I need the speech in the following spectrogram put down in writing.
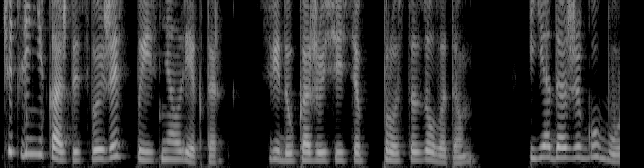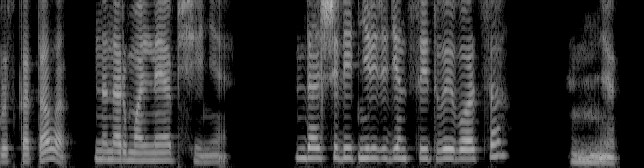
Чуть ли не каждый свой жест пояснял ректор, с виду кажущийся просто золотом. Я даже губу раскатала, на нормальное общение. Дальше летней резиденции твоего отца? Нет.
